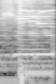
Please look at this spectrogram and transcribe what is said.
生きる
